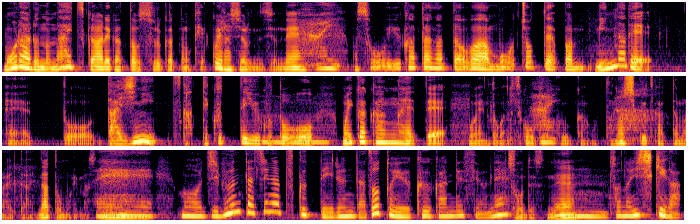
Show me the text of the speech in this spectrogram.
モラルのない使われ方をする方も結構いらっしゃるんですよね。はい。そういう方々はもうちょっとやっぱみんなで、えーっと大事に使っていくっていうことをうんもう一回考えて公園とかです公共空間を楽しく使ってもらいたいなと思いますね。ええもう自分たちが作っているんだぞという空間ですよね。そうですうね、ん、その意識が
